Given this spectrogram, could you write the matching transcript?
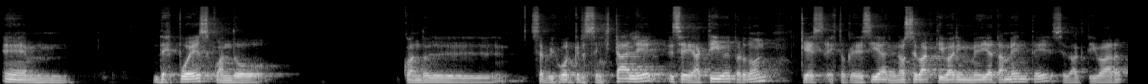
Em, después, cuando, cuando el, Service Worker se instale, se active, perdón, que es esto que decía, no se va a activar inmediatamente, se va a activar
